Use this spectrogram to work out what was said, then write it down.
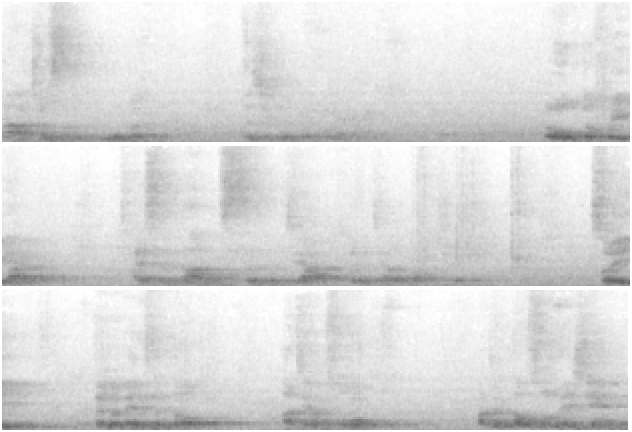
那就是我们这些人的悔改，而我们的悔改，才是让神的家更加的完全。所以，那个门神斗他这样说，他就告诉那些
